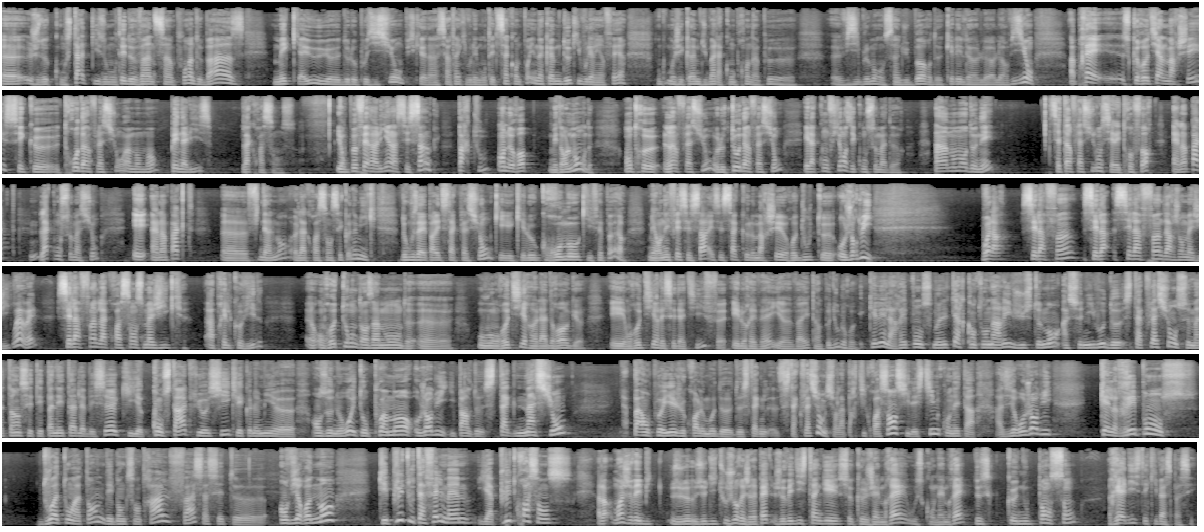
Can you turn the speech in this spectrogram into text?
Euh, je constate qu'ils ont monté de 25 points de base, mais qu'il y a eu de l'opposition, puisqu'il y en a certains qui voulaient monter de 50 points, il y en a quand même deux qui voulaient rien faire. Donc moi j'ai quand même du mal à comprendre un peu visiblement au sein du board quelle est leur, leur vision. Après, ce que retient le marché, c'est que trop d'inflation à un moment pénalise la croissance. Et on peut faire un lien assez simple partout en Europe, mais dans le monde, entre l'inflation, le taux d'inflation et la confiance des consommateurs. À un moment donné, cette inflation, si elle est trop forte, elle impacte mmh. la consommation et elle impacte euh, finalement la croissance économique. Donc vous avez parlé de stagflation, qui est, le gros mot qui fait peur, mais en effet c'est ça, et c'est ça que le marché redoute euh, aujourd'hui. Voilà, c'est la fin, c'est la, c'est la fin de l'argent magique. Ouais, ouais. C'est la fin de la croissance magique après le Covid. Euh, on retourne dans un monde où on retire la drogue et on retire les sédatifs, et le réveil euh, va être un peu douloureux. Quelle est la réponse monétaire quand on arrive justement à ce niveau de stagflation? Ce matin, c'était Panetta de la BCE qui constate lui aussi que l'économie euh, en zone euro est au point mort aujourd'hui. Il parle de stagnation. Il n'a pas employé, je crois, le mot de, stagflation, mais sur la partie croissance, il estime qu'on est à, zéro aujourd'hui. Quelle réponse doit-on attendre des banques centrales face à cet euh, environnement qui est plus tout à fait le même? Il n'y a plus de croissance. Alors moi, je, vais, je, dis toujours et je répète, je vais distinguer ce que j'aimerais ou ce qu'on aimerait de ce que nous pensons réaliste et qui va se passer.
